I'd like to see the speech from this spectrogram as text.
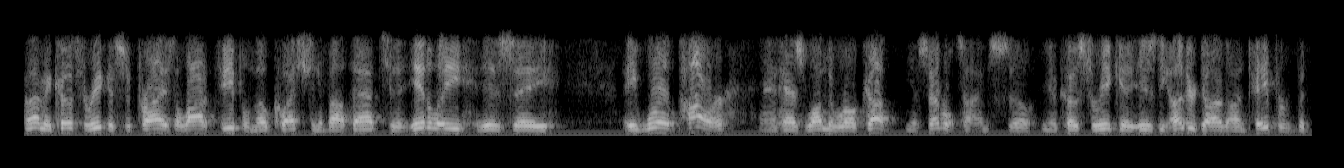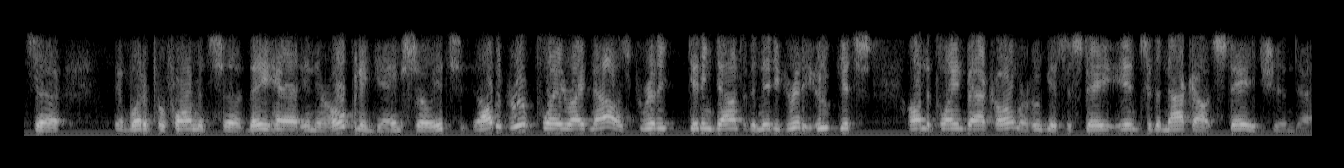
Well, I mean, Costa Rica surprised a lot of people, no question about that. Italy is a a world power and has won the World Cup, you know, several times. So, you know, Costa Rica is the underdog on paper, but uh, you what a performance uh, they had in their opening game. So it's all the group play right now is really getting down to the nitty gritty. Who gets on the plane back home, or who gets to stay into the knockout stage? And uh,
